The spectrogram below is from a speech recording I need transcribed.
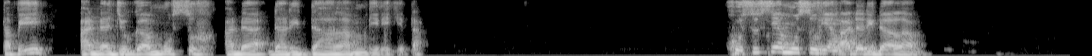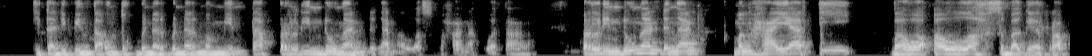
tapi ada juga musuh ada dari dalam diri kita. Khususnya musuh yang ada di dalam, kita dipinta untuk benar-benar meminta perlindungan dengan Allah Subhanahu wa taala. Perlindungan dengan menghayati bahwa Allah sebagai Rabb,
